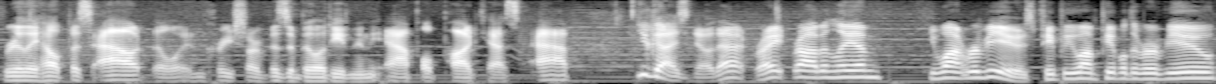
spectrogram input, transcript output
really help us out. It'll increase our visibility in the Apple Podcast app. You guys know that, right, Rob and Liam? You want reviews. People, you want people to review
